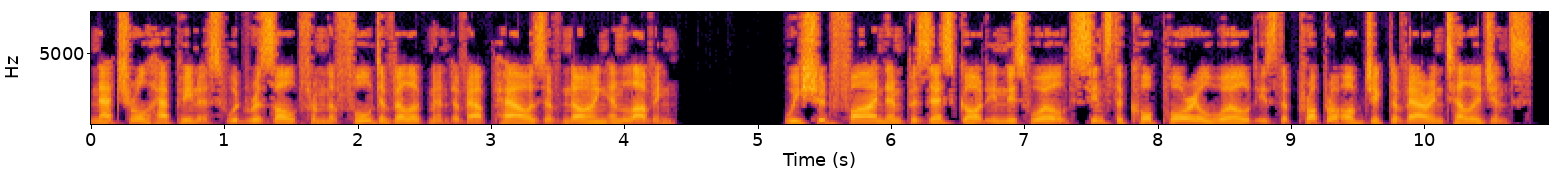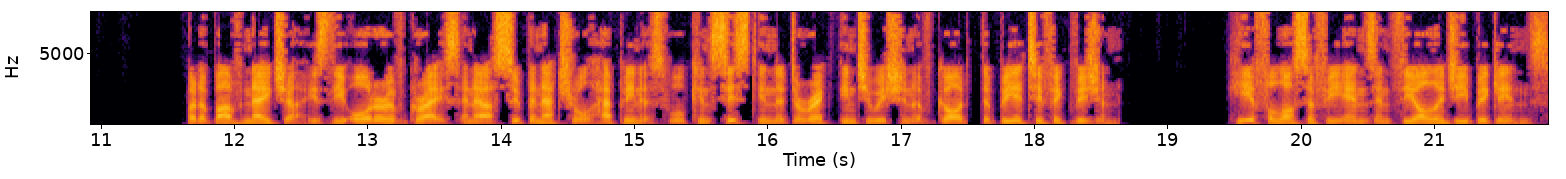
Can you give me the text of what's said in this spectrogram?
Natural happiness would result from the full development of our powers of knowing and loving. We should find and possess God in this world since the corporeal world is the proper object of our intelligence. But above nature is the order of grace and our supernatural happiness will consist in the direct intuition of God, the beatific vision. Here philosophy ends and theology begins.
